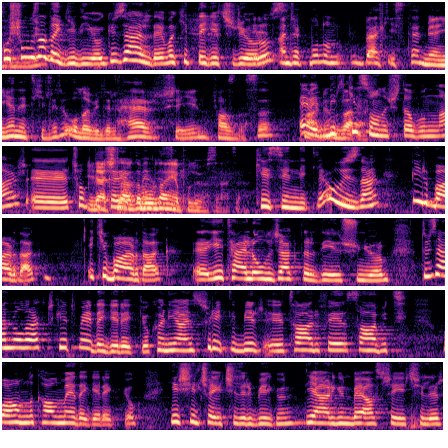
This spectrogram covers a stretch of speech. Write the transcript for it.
Hoşumuza da gidiyor. Güzel de vakit de geçiriyoruz. E, Ancak bunun belki istenmeyen yan etkileri olabilir. Her şeyin fazlası Evet malum bitki zarar. sonuçta bunlar. Ee, çok dikkat İlaçlar da buradan yapılıyor zaten. Kesinlikle. O yüzden bir bardak, iki bardak yeterli olacaktır diye düşünüyorum. Düzenli olarak tüketmeye de gerek yok. Hani yani sürekli bir e, tarife sabit bağımlı kalmaya da gerek yok. Yeşil çay içilir bir gün, diğer gün beyaz çay içilir,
